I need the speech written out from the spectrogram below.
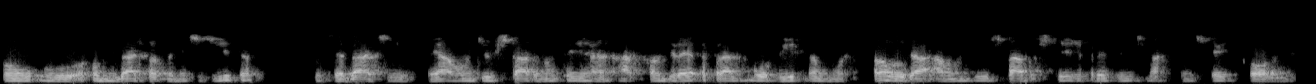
com o, a comunidade propriamente dita, sociedade é onde o Estado não tem a, ação direta para mover para um, um lugar onde o Estado esteja presente na frente que é escola. Né?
